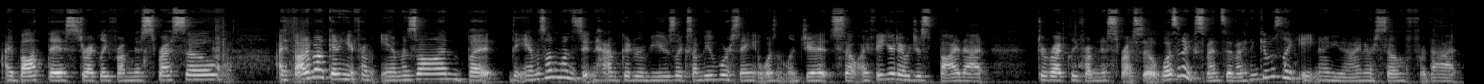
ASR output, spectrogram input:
I bought this directly from Nespresso. I thought about getting it from Amazon, but the Amazon ones didn't have good reviews. Like some people were saying it wasn't legit. So I figured I would just buy that directly from Nespresso. It wasn't expensive. I think it was like $8.99 or so for that.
